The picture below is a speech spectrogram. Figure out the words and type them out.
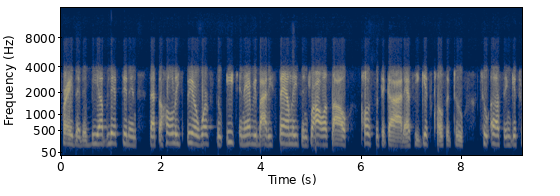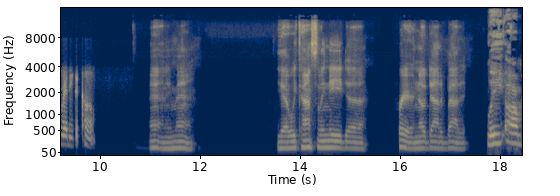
pray that it be uplifted and that the Holy Spirit works through each and everybody's families and draw us all closer to God as He gets closer to to us and gets ready to come. Amen. Amen. Yeah, we constantly need uh, prayer, no doubt about it. Lee, um,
